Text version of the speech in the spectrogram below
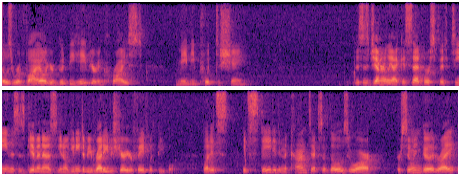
those who revile your good behavior in Christ may be put to shame. This is generally, like I said, verse 15, this is given as, you know, you need to be ready to share your faith with people. But it's, it's stated in the context of those who are pursuing good, right?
